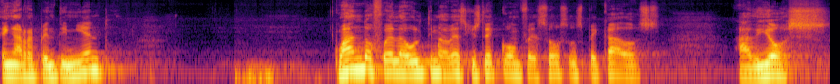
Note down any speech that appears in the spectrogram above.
en arrepentimiento. ¿Cuándo fue la última vez que usted confesó sus pecados a Dios?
